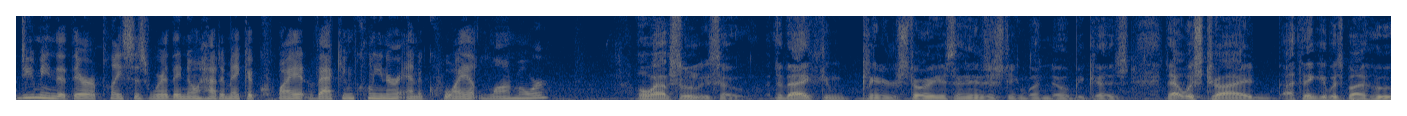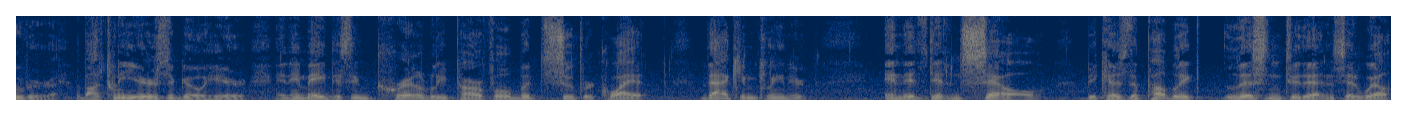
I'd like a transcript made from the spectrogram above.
Do you mean that there are places where they know how to make a quiet vacuum cleaner and a quiet lawnmower? Oh, absolutely so. The vacuum cleaner story is an interesting one, though, because that was tried, I think it was by Hoover, about 20 years ago here, and they made this incredibly powerful but super quiet vacuum cleaner, and it didn't sell because the public listened to that and said, well,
